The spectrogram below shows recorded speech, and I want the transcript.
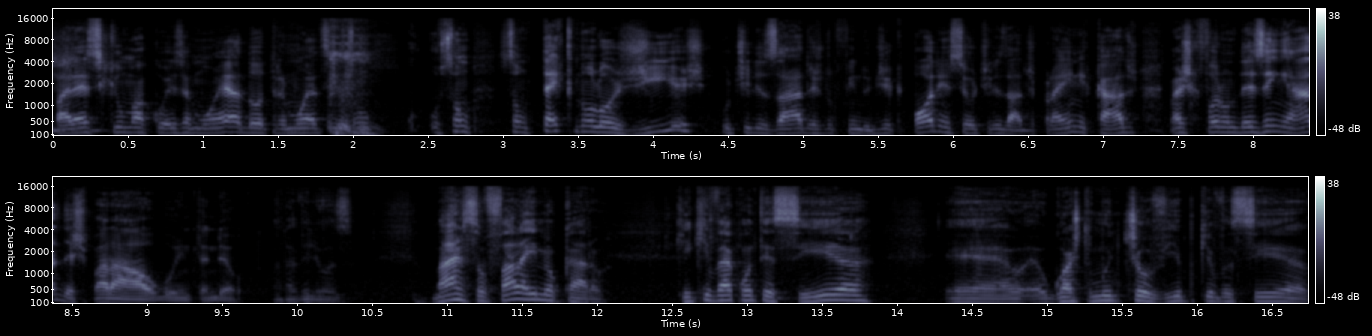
Parece que uma coisa é moeda, outra é moeda. Assim, são, são, são tecnologias utilizadas no fim do dia que podem ser utilizadas para N casos, mas que foram desenhadas para algo, entendeu? Maravilhoso. Marson, fala aí, meu caro que, que vai acontecer. É, eu gosto muito de te ouvir porque você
